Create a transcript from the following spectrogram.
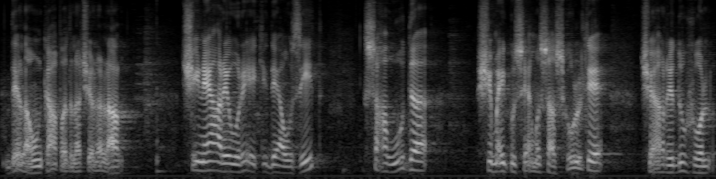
de la un capăt la celălalt. Cine are urechi de auzit, să audă și mai cu seamă să asculte ce are Duhul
